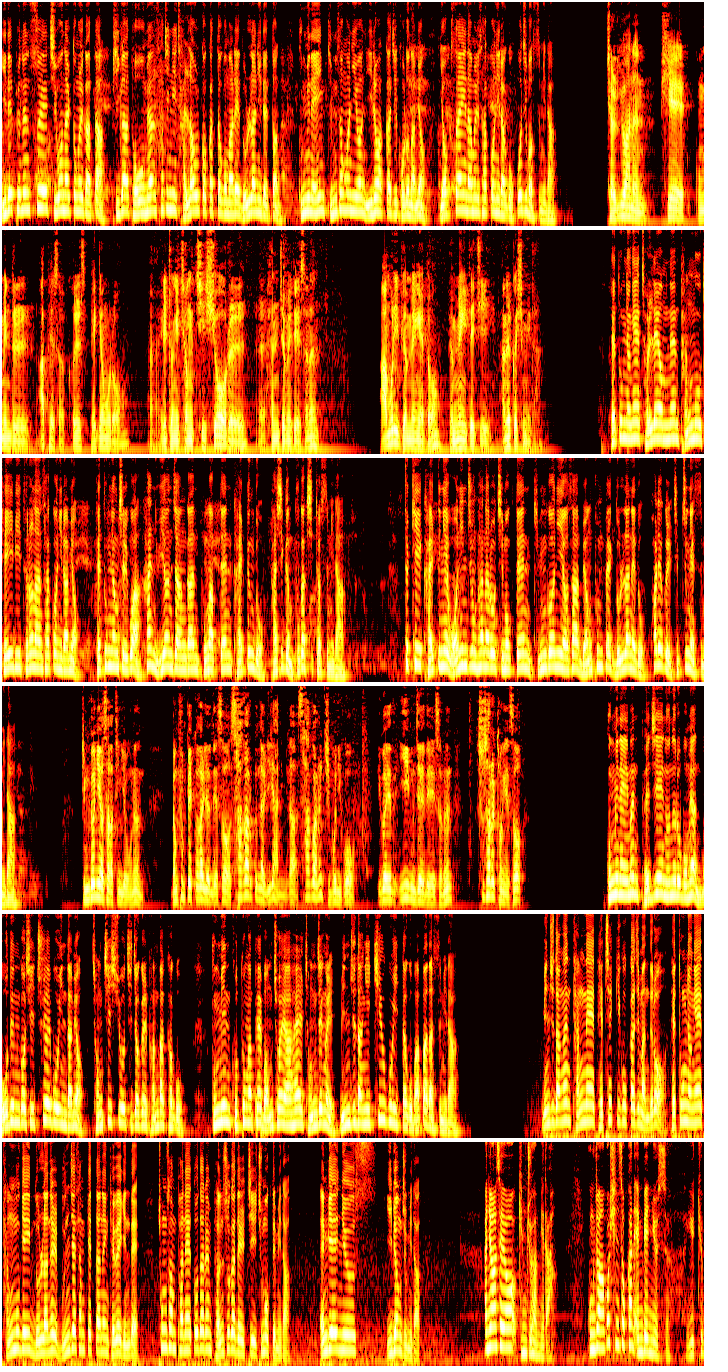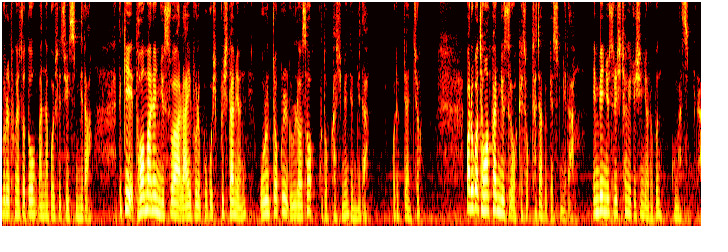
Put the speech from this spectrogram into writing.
이 대표는 수해 지원 활동을 갖다 비가 더 오면 사진이 잘 나올 것 같다고 말해 논란이 됐던 국민의힘 김성원 의원 일화까지 거론하며 역사에 남을 사건이라고 꼬집었습니다. 절규하는 피해 국민들 앞에서 그걸 배경으로 어, 일종의 정치 쇼를 한 점에 대해서는 아무리 변명해도 변명이 되지 않을 것입니다. 대통령의 전례 없는 당무 개입이 드러난 사건이라며 대통령실과 한 위원장 간 봉합된 갈등도 다시금 부각시켰습니다. 특히 갈등의 원인 중 하나로 지목된 김건희 여사 명품백 논란에도 화력을 집중했습니다. 김건희 여사 같은 경우는 명품백과 관련돼서 사과로 끝날 일이 아닙니다. 사과는 기본이고 이거에 이 문제에 대해서는 수사를 통해서 국민의힘은 돼지의 눈으로 보면 모든 것이 추해 보인다며 정치쇼 지적을 반박하고 국민 고통 앞에 멈춰야 할 정쟁을 민주당이 키우고 있다고 맞받았습니다. 민주당은 당내 대책기구까지 만들어 대통령의 당무 개입 논란을 문제 삼겠다는 계획인데 총선판에 또 다른 변수가 될지 주목됩니다. MBN 뉴스 이병주입니다. 안녕하세요. 김주하입니다. 공정하고 신속한 MBN 뉴스 유튜브를 통해서도 만나보실 수 있습니다. 특히 더 많은 뉴스와 라이브를 보고 싶으시다면 오른쪽을 눌러서 구독하시면 됩니다. 어렵지 않죠? 빠르고 정확한 뉴스로 계속 찾아뵙겠습니다. MBN 뉴스를 시청해주신 여러분 고맙습니다.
